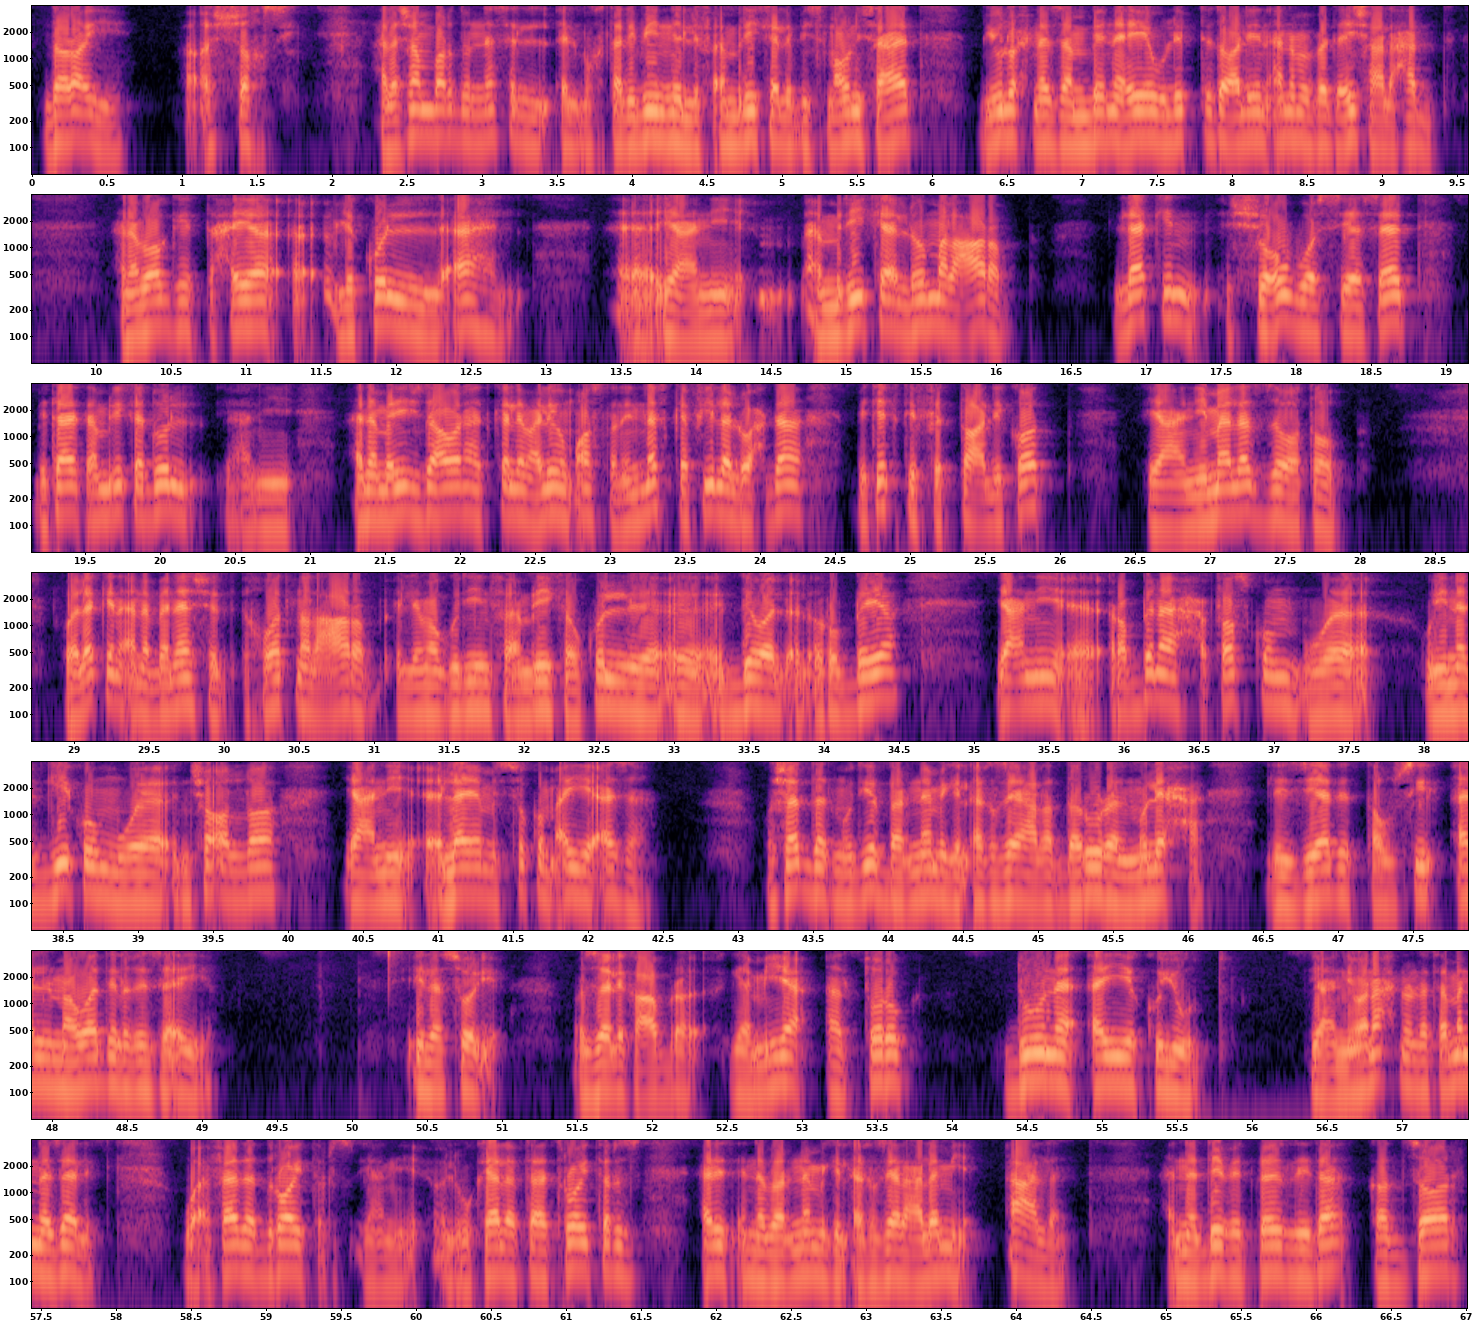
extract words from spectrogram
ده رأيي الشخصي. علشان برضو الناس المغتربين اللي في أمريكا اللي بيسمعوني ساعات بيقولوا إحنا ذنبنا إيه وليه بتدعوا علينا؟ أنا ما بدعيش على حد. أنا بوجه التحية لكل أهل يعني أمريكا اللي هم العرب. لكن الشعوب والسياسات بتاعت أمريكا دول يعني أنا ماليش دعوة ولا هتكلم عليهم أصلا. الناس كفيلة لوحدها بتكتب في التعليقات يعني ما لذ وطاب. ولكن أنا بناشد إخواتنا العرب اللي موجودين في أمريكا وكل الدول الأوروبية. يعني ربنا يحفظكم وينجيكم وإن شاء الله يعني لا يمسكم أي أذى. وشدد مدير برنامج الأغذية على الضرورة الملحة لزيادة توصيل المواد الغذائية إلى سوريا وذلك عبر جميع الطرق دون أي قيود. يعني ونحن نتمنى ذلك. وأفادت رويترز يعني الوكالة بتاعت رويترز قالت إن برنامج الأغذية العالمي أعلن أن ديفيد بيزلي ده قد زار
